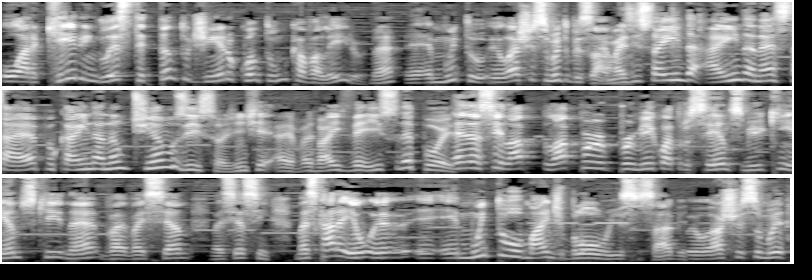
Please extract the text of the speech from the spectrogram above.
o arqueiro inglês ter tanto dinheiro quanto um cavaleiro, né? É, é muito, eu acho isso muito bizarro. É, mas isso ainda, ainda nessa época, ainda não tínhamos isso. A gente é, vai- vai ver isso depois. É assim, lá, lá por, por 1400, 1500 que, né, vai, vai, ser, vai ser assim. Mas, cara, eu, eu- é, é muito mind blow isso, sabe? Eu acho isso muito.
